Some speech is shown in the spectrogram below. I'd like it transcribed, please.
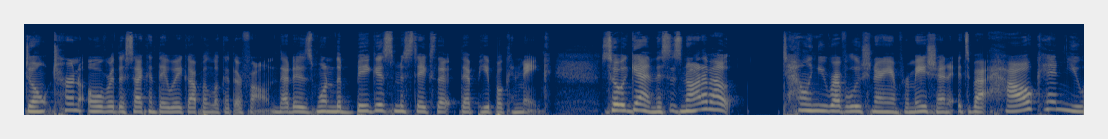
don't turn over the second they wake up and look at their phone. That is one of the biggest mistakes that that people can make. So again, this is not about telling you revolutionary information. It's about how can you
